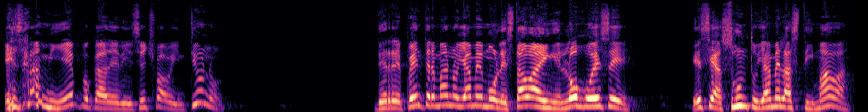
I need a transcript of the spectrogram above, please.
esa era mi época de 18 a 21. De repente, hermano, ya me molestaba en el ojo ese, ese asunto, ya me lastimaba.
